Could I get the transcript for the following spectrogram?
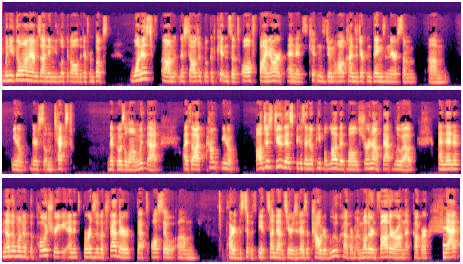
when you go on Amazon and you look at all the different books, one is um, nostalgic book of kittens. So it's all fine art and it's kittens doing all kinds of different things. And there's some, um, you know, there's some text that goes along with that. I thought, how you know, I'll just do this because I know people love it. Well, sure enough, that blew out and then another one of the poetry and it's birds of a feather that's also um, part of the sit with me at sundown series. It has a powder blue cover. My mother and father are on that cover. And that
